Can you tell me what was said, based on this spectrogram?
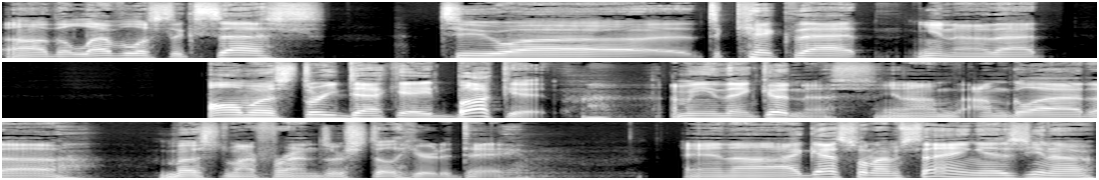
uh, the level of success to uh, to kick that you know that almost three decade bucket. I mean, thank goodness. You know, I'm I'm glad uh, most of my friends are still here today. And uh, I guess what I'm saying is, you know,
